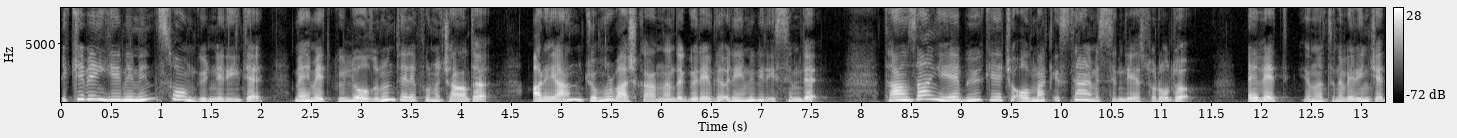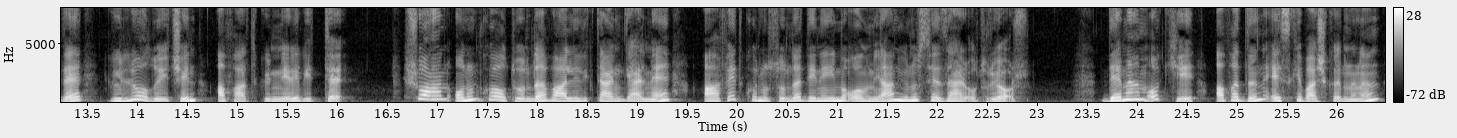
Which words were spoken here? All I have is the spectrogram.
2020'nin son günleriydi. Mehmet Güllüoğlu'nun telefonu çaldı. Arayan Cumhurbaşkanlığında görevli önemli bir isimdi. Tanzanya'ya büyükelçi olmak ister misin diye soruldu. Evet yanıtını verince de Güllüoğlu için AFAD günleri bitti. Şu an onun koltuğunda valilikten gelme, afet konusunda deneyimi olmayan Yunus Sezer oturuyor. Demem o ki AFAD'ın eski başkanının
